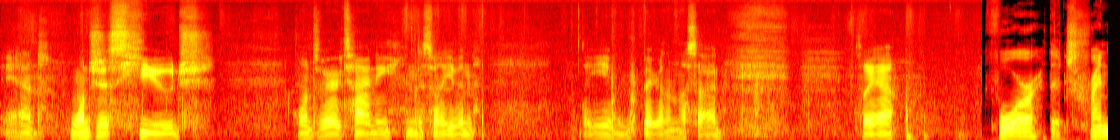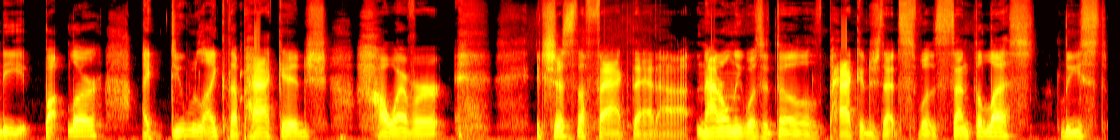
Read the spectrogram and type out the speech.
and one's just huge, one's very tiny, and this one even they even bigger than the side. So yeah. For the trendy butler, I do like the package. However, it's just the fact that uh, not only was it the package that was sent the less least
